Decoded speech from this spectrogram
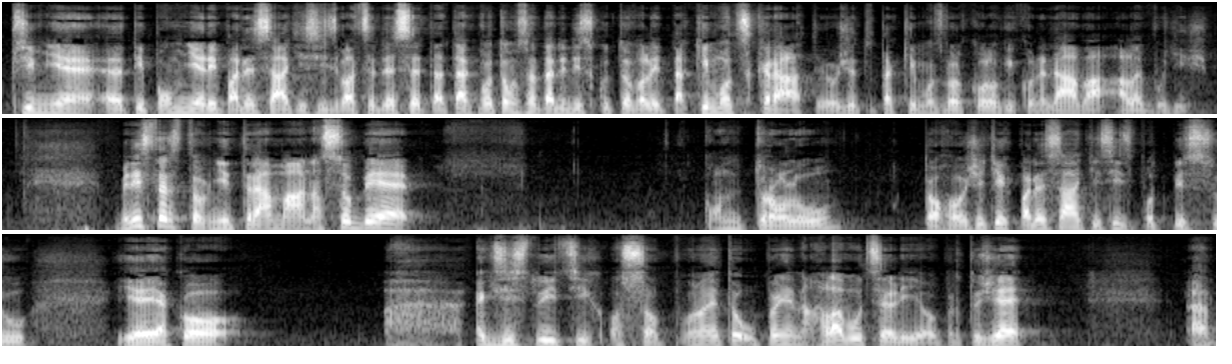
Upřímně eh, ty poměry 50 tisíc, 20, 10 a tak, o tom jsme tady diskutovali taky moc krát, jo, že to taky moc velkou logiku nedává, ale budíš. Ministerstvo vnitra má na sobě kontrolu toho, že těch 50 tisíc podpisů je jako eh, existujících osob. Ono je to úplně na hlavu celý, jo, protože eh,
